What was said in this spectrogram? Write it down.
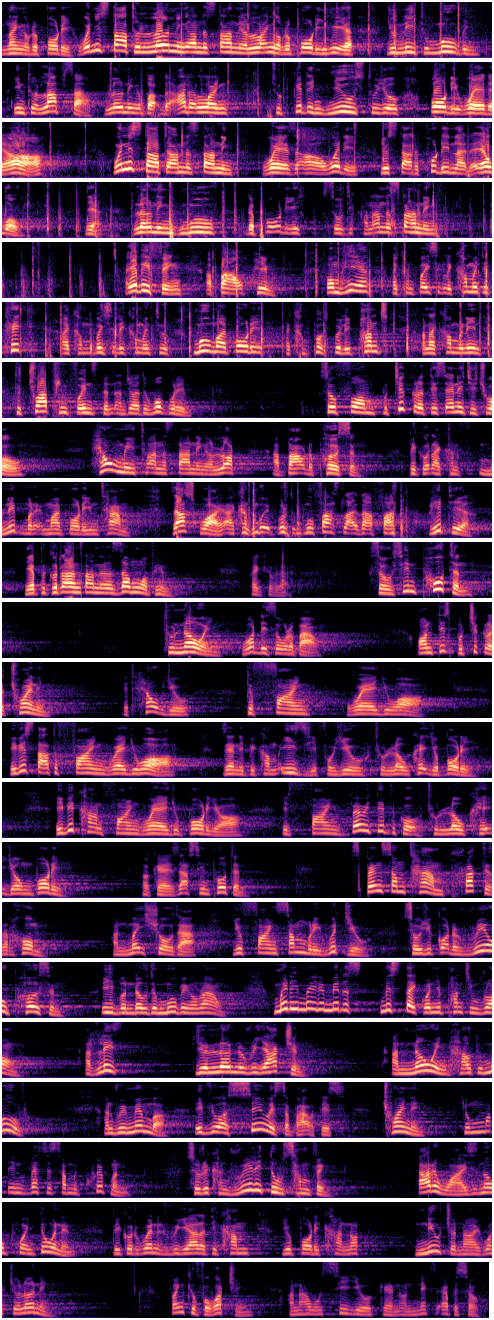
line of the body. When you start to learning, understanding the line of the body here, you need to move in, into lifestyle, learning about the other line to getting used to your body where they are. When you start to understanding where they are already, you start to put in like the elbow. Yeah, learning move the body so you can understanding everything about him. From here, I can basically come into kick, I can basically come in to move my body, I can possibly punch, and I come in to trap him, for instance, and try to work with him. So from particular this energy drill, help me to understanding a lot about the person because I can manipulate my body in time. That's why I can move, move fast like that, fast hit here. Yeah, because I understand the zone of him. Thank you for that. So it's important to knowing what is all about. On this particular training, it helps you to find where you are. If you start to find where you are, then it becomes easy for you to locate your body. If you can't find where your body are, it find very difficult to locate your own body. Okay, that's important. Spend some time practice at home and make sure that you find somebody with you so you got a real person even though you're moving around. Maybe made a mistake when you're punching wrong. At least you learn the reaction and knowing how to move. And remember, if you are serious about this training, you must invest in some equipment so you can really do something. Otherwise, there's no point doing it because when reality comes, your body cannot neutralize what you're learning. Thank you for watching, and I will see you again on next episode.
